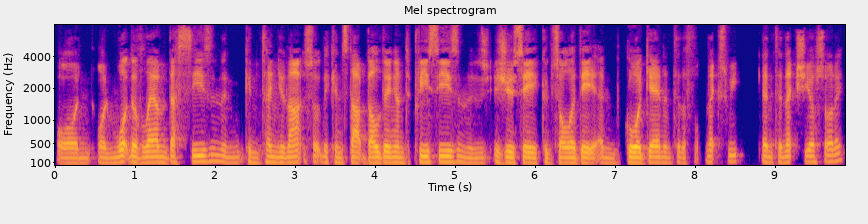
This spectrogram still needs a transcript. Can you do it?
on on what they've learned this season and continue that, so they can start building into pre-season, as, as you say, consolidate and go again into the next week into next year. Sorry,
